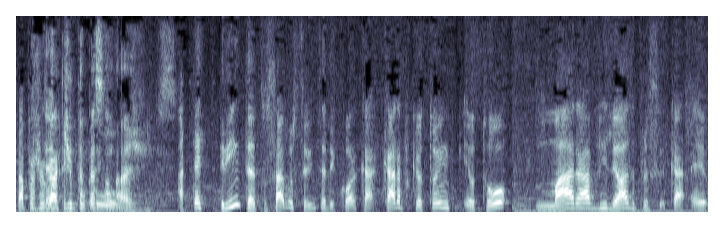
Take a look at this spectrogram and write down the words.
Dá pra Até jogar 30 tipo com- personagens. até 30, tu sabe os 30 de cor? Ca- Cara, porque eu tô em- eu tô maravilhado por isso. Cara, eu-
